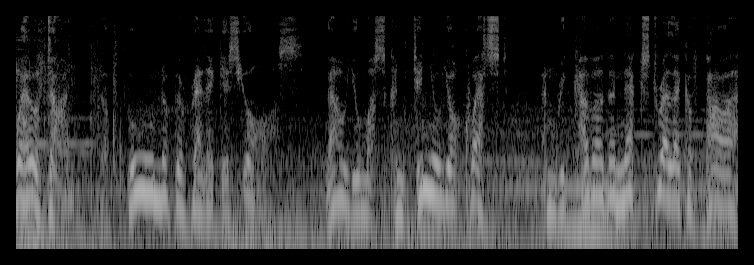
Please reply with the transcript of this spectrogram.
Well done. The boon of the relic is yours. Now you must continue your quest and recover the next relic of power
